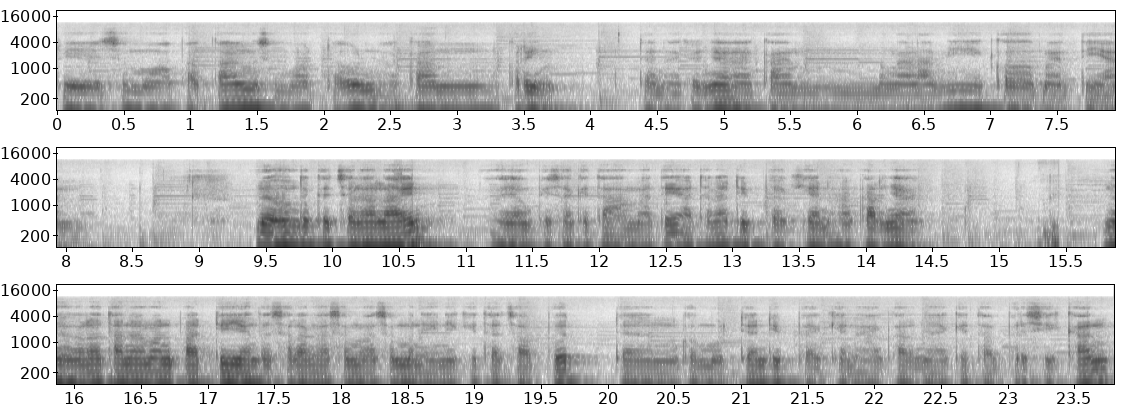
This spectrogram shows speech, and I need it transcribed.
di semua batang semua daun akan kering dan akhirnya akan mengalami kematian. Nah untuk gejala lain yang bisa kita amati adalah di bagian akarnya Nah kalau tanaman padi yang terserang asam-asaman ini kita cabut dan kemudian di bagian akarnya kita bersihkan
